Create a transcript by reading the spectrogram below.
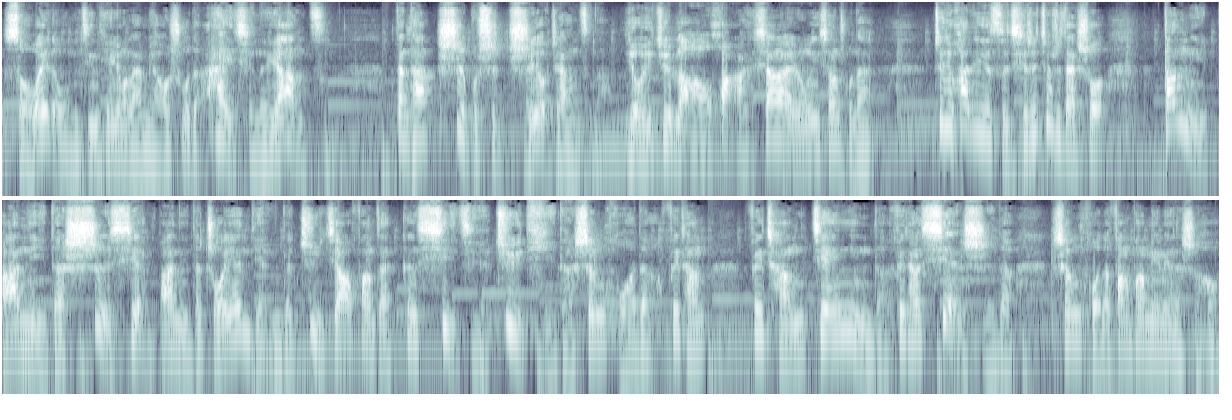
所谓的我们今天用来描述的爱情的样子，但它是不是只有这样子呢？有一句老话，“相爱容易相处难”，这句话的意思其实就是在说，当你把你的视线、把你的着眼点、你的聚焦放在更细节、具体的生活的非常。非常坚硬的、非常现实的生活的方方面面的时候，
